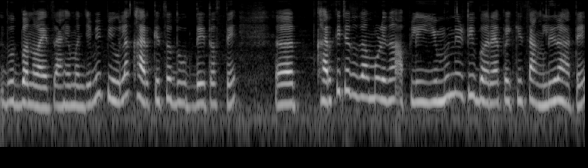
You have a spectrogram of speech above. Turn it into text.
दूध बनवायचं आहे म्हणजे मी पिहूला खारकेचं दूध देत असते. खारकेच्या दुधामुळे ना आपली इम्युनिटी बऱ्यापैकी चांगली राहते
